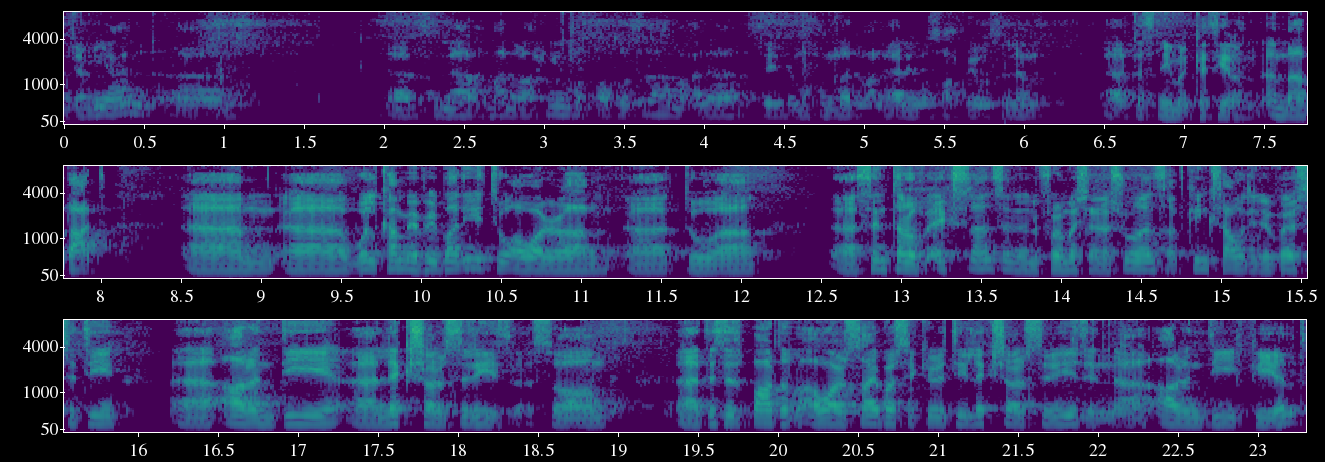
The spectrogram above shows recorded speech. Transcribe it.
Uh, جميعا um, uh, بسم الله الرحمن الرحيم والصلاة والسلام على سيدنا محمد وعلى آله وصحبه وسلم uh, تسليما كثيرا أما بعد Um, uh, welcome everybody to our um, uh, to uh, Center of Excellence in Information Assurance at King Saud University R&D lecture series. So this is part of our cybersecurity lecture series in R&D field.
